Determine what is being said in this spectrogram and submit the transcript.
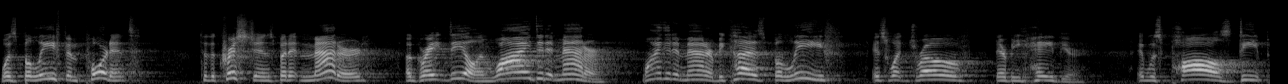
was belief important to the Christians, but it mattered a great deal. And why did it matter? Why did it matter? Because belief is what drove their behavior. It was Paul's deep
